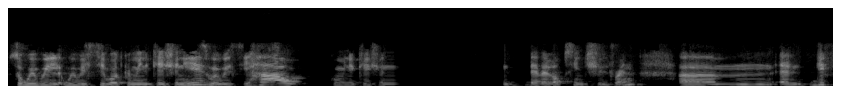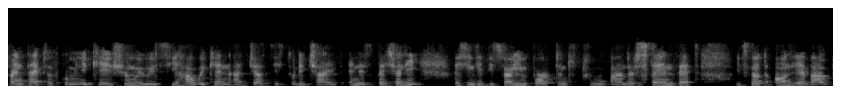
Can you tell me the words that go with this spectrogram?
So we will we will see what communication is. We will see how communication develops in children. Um, and different types of communication we will see how we can adjust this to the child. And especially i think it is very important to understand that it's not only about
